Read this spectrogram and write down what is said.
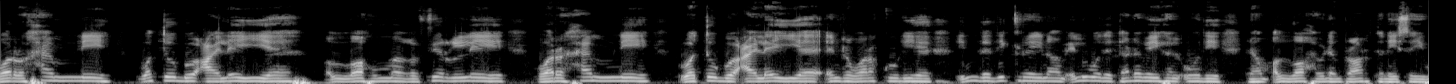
வர்ஹம்னி وتب علي اللهم اغفر لي وارحمني وتب علي என்று வரக்கூடிய இந்த திக்ரை நாம் எழுவது தடவைகள் ஓதி நாம் அல்லாஹ்விடம் பிரார்த்தனை செய்வோம்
